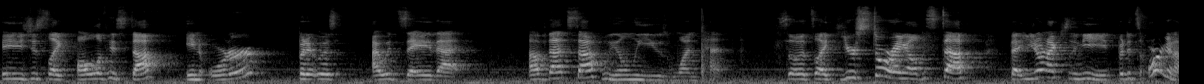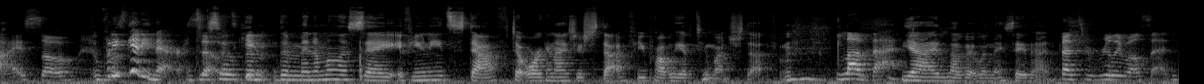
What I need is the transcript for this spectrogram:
it was just like all of his stuff in order, but it was I would say that of that stuff we only use one tenth. So it's like you're storing all the stuff that you don't actually need, but it's organized. So, but he's getting there. So, So, the, the minimalists say if you need stuff to organize your stuff, you probably have too much stuff. love that. yeah, I love it when they say that. That's really well said.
